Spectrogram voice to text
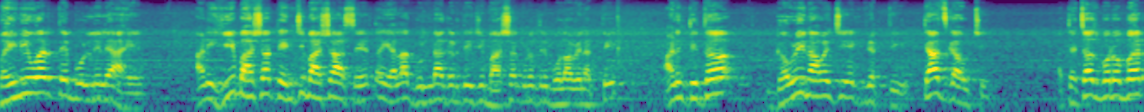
बहिणीवर ते बोललेले आहेत आणि ही भाषा त्यांची भाषा असेल तर याला गुंडागर्दीची भाषा कुठेतरी बोलावी लागते. आणि तिथं गवळी नावाची एक व्यक्ती त्याच गावची. त्याच्याचबरोबर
